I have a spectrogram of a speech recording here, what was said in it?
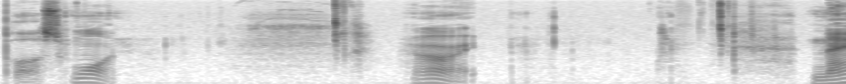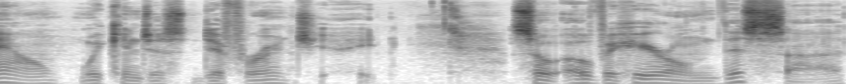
plus 1. Alright. Now we can just differentiate. So over here on this side,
